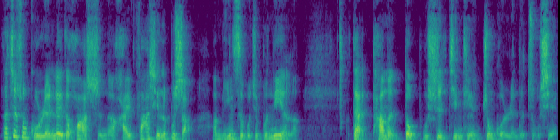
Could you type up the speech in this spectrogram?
那这种古人类的化石呢，还发现了不少啊，名字我就不念了。但他们都不是今天中国人的祖先。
